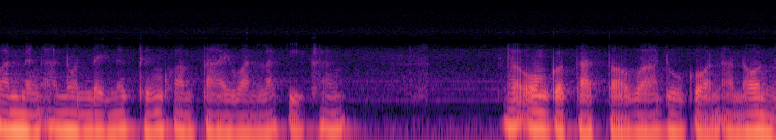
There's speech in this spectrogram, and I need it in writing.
วันหนึ่งอานนท์ได้นึกถึงความตายวันละกี่ครั้ง พระองค์ก็ตัดต่อว่าดูก่อนอานนท์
